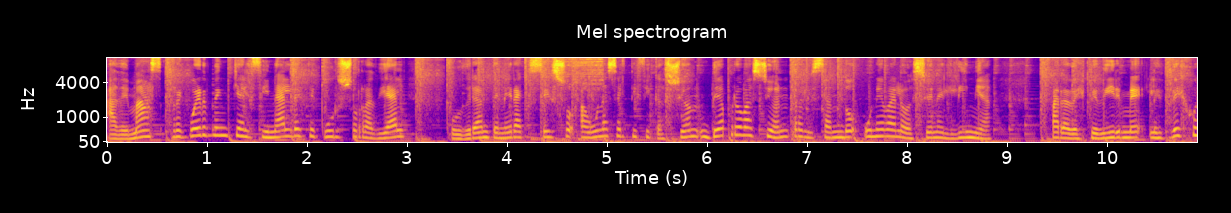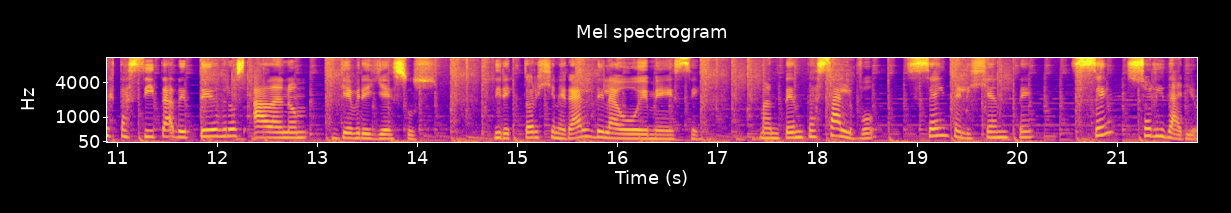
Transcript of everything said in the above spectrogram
Además, recuerden que al final de este curso radial podrán tener acceso a una certificación de aprobación realizando una evaluación en línea. Para despedirme, les dejo esta cita de Tedros Adhanom Ghebreyesus, director general de la OMS. Mantente a salvo, sé inteligente, sé solidario.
